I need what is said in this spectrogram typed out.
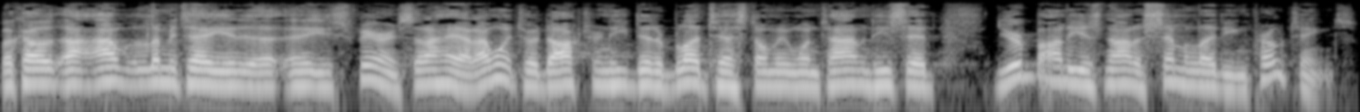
Because I, I, let me tell you uh, an experience that I had. I went to a doctor and he did a blood test on me one time and he said, your body is not assimilating proteins.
